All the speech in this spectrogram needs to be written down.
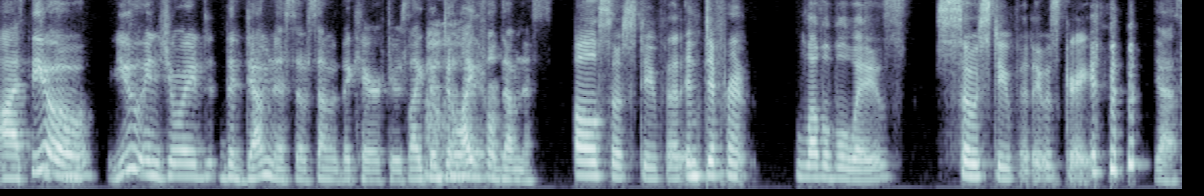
Uh, Theo, you enjoyed the dumbness of some of the characters, like the Oh, delightful dumbness. All so stupid in different lovable ways. So stupid. It was great. Yes.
